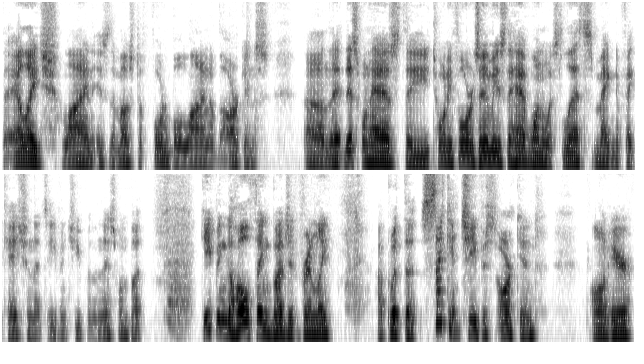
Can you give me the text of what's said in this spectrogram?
the LH line is the most affordable line of the Arkens. Um, this one has the 24 zoomies. They have one with less magnification that's even cheaper than this one. But keeping the whole thing budget friendly, I put the second cheapest Arken on here.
